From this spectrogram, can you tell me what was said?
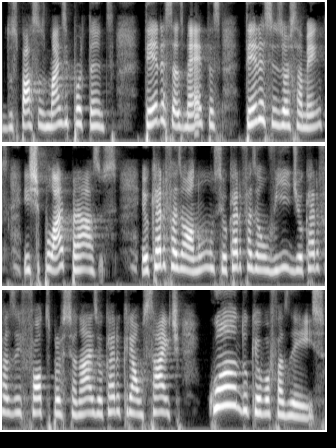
dos passos mais importantes. Ter essas metas, ter esses orçamentos e estipular prazos. Eu quero fazer um anúncio, eu quero fazer um vídeo, eu quero fazer fotos profissionais, eu quero criar um site. Quando que eu vou fazer isso?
